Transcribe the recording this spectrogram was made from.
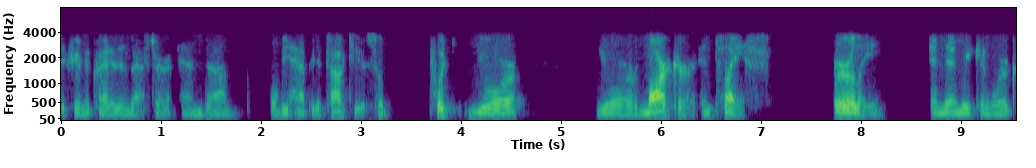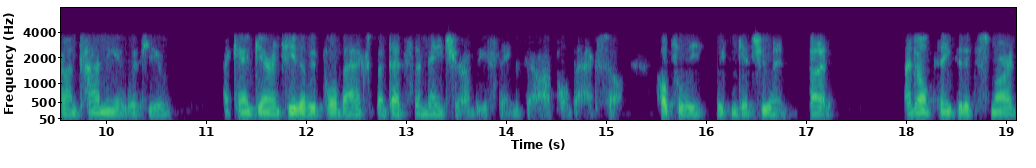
if you're an accredited investor, and um, we'll be happy to talk to you. So put your your marker in place early, and then we can work on timing it with you. I can't guarantee there'll be pullbacks, but that's the nature of these things. There are pullbacks, so hopefully we can get you in. But I don't think that it's smart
